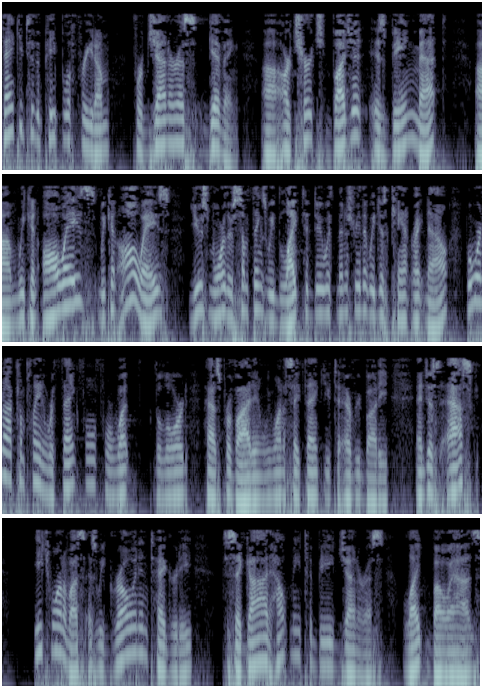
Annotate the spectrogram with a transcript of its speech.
Thank you to the people of freedom for generous giving. Uh, our church budget is being met. Um, we can always we can always use more. There's some things we'd like to do with ministry that we just can't right now, but we're not complaining. We're thankful for what the Lord has provided, and we want to say thank you to everybody and just ask each one of us as we grow in integrity to say, God, help me to be generous like Boaz,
